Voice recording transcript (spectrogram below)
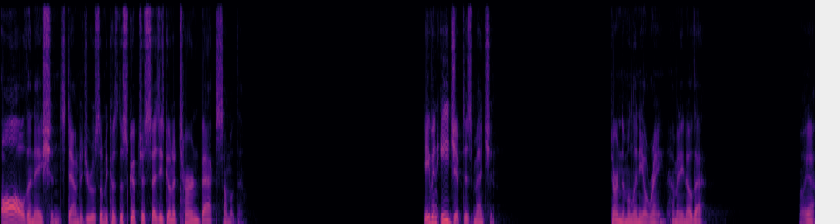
all the nations down to Jerusalem because the scripture says he's going to turn back some of them. Even Egypt is mentioned during the millennial reign. How many know that? Oh, yeah.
